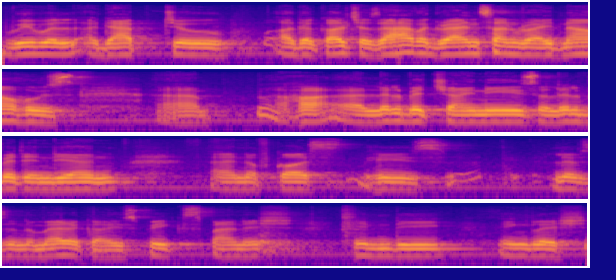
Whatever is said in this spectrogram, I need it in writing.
we will adapt to other cultures. I have a grandson right now who's uh, a little bit Chinese, a little bit Indian, and of course he lives in America. He speaks Spanish, Hindi, English,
